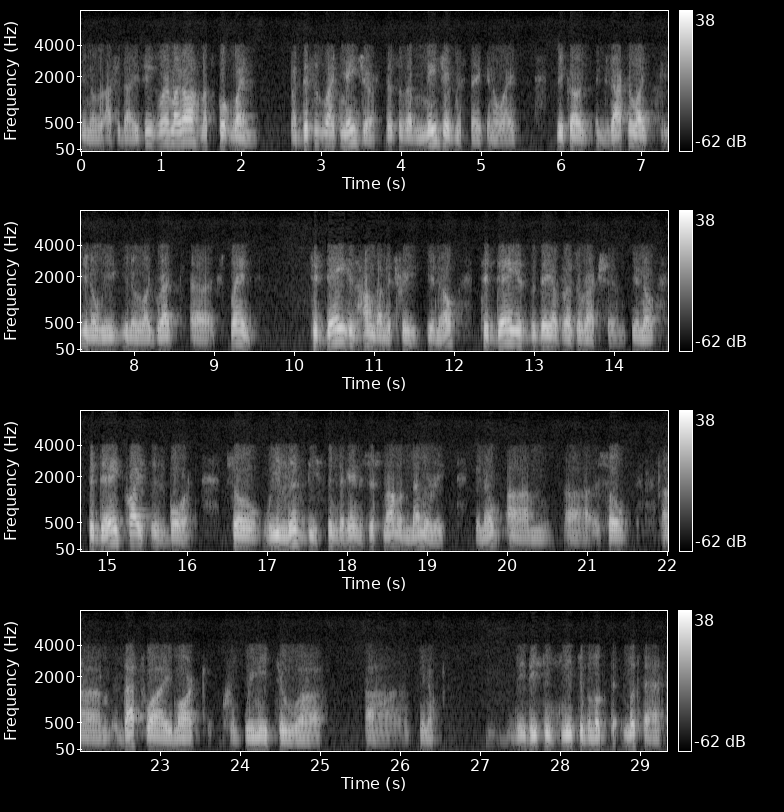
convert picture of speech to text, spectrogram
you know, archdiocese, we're like, oh, let's put when. But this is like major. This is a major mistake in a way because exactly like, you know, we, you know, like Greg uh, explained, today is hung on the tree, you know Today is the day of resurrection. You know, today Christ is born. So we live these things again. It's just not a memory. You know, um, uh, so um, that's why, Mark, we need to, uh, uh, you know, these things need to be looked looked at,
